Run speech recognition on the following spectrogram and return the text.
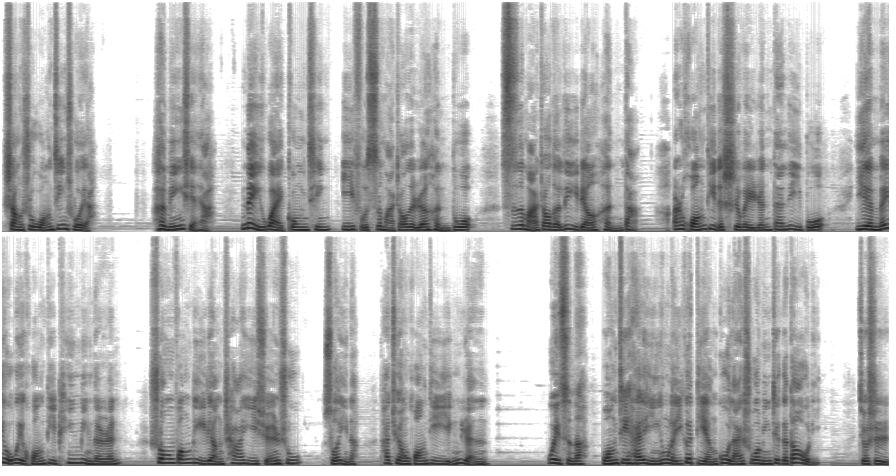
尚书王经说呀：“很明显呀，内外公卿依附司马昭的人很多，司马昭的力量很大，而皇帝的侍卫人单力薄，也没有为皇帝拼命的人，双方力量差异悬殊。所以呢，他劝皇帝隐忍。”为此呢，王经还引用了一个典故来说明这个道理，就是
